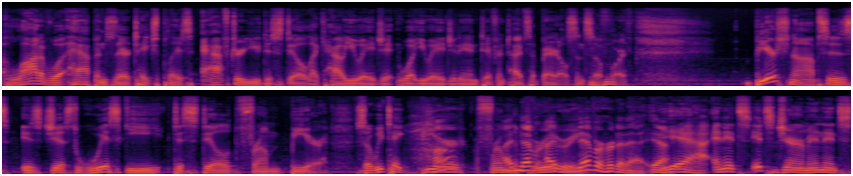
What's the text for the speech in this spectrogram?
a lot of what happens there takes place after you distill like how you age it and what you age it in different types of barrels and so Mm-hmm. forth beer schnapps is is just whiskey distilled from beer so we take beer Huh? from I the never, brewery I've never heard of that. Yeah. yeah, and it's it's German. It's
